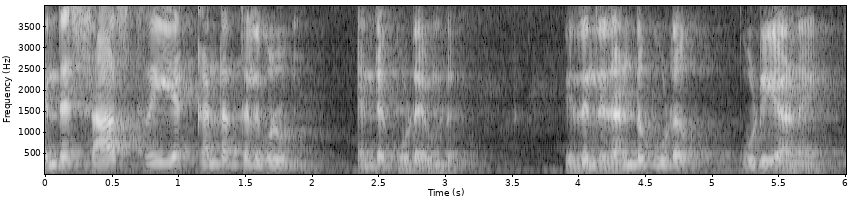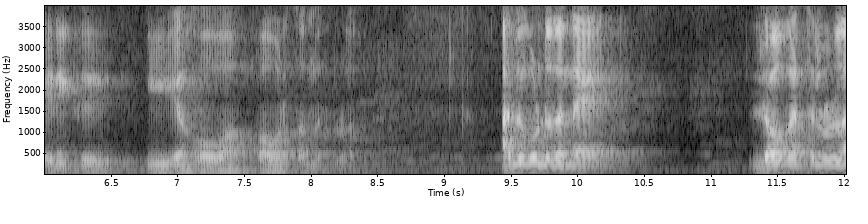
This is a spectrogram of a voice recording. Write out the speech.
എന്റെ ശാസ്ത്രീയ കണ്ടെത്തലുകളും എന്റെ കൂടെയുണ്ട്. ഇതിന് രണ്ട് കൂടെ കൂടിയാണ് എനിക്ക് ഈ യഹോവ പവർ തന്നിട്ടുള്ളത് അതുകൊണ്ട് തന്നെ ലോകത്തിലുള്ള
